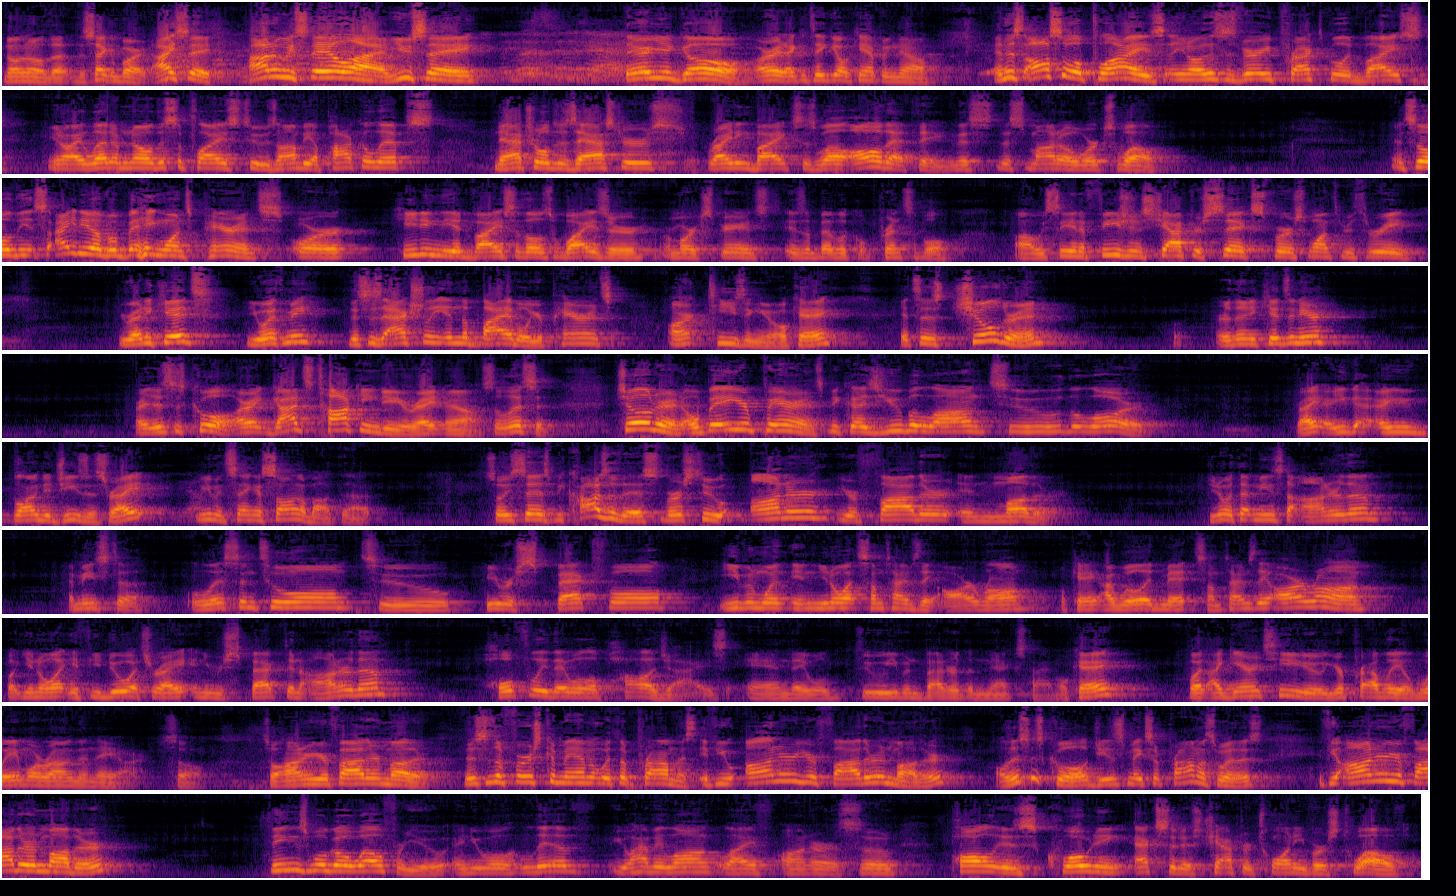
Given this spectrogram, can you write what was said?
No, no, the, the second part. I say, how do we stay alive? You say, there you go. All right, I can take you all camping now. And this also applies, you know, this is very practical advice. You know, I let them know this applies to zombie apocalypse, natural disasters, riding bikes as well, all that thing. This, this motto works well. And so, this idea of obeying one's parents or Heeding the advice of those wiser or more experienced is a biblical principle. Uh, we see in Ephesians chapter 6, verse 1 through 3. You ready, kids? You with me? This is actually in the Bible. Your parents aren't teasing you, okay? It says, Children, are there any kids in here? All right, this is cool. All right, God's talking to you right now. So listen. Children, obey your parents because you belong to the Lord. Right? Are you, are you belong to Jesus, right? Yeah. We even sang a song about that. So he says, because of this, verse 2, honor your father and mother. Do you know what that means to honor them? It means to listen to them, to be respectful, even when, and you know what? Sometimes they are wrong, okay? I will admit, sometimes they are wrong, but you know what? If you do what's right and you respect and honor them, hopefully they will apologize and they will do even better the next time, okay? But I guarantee you, you're probably way more wrong than they are. So, so honor your father and mother. This is the first commandment with a promise. If you honor your father and mother, oh, this is cool. Jesus makes a promise with us. If you honor your father and mother, things will go well for you and you will live, you'll have a long life on earth. So Paul is quoting Exodus chapter 20, verse 12,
